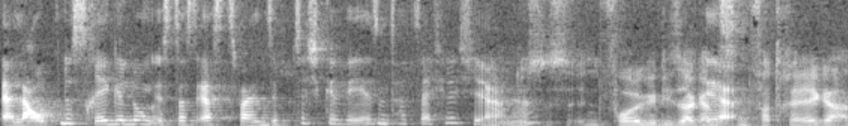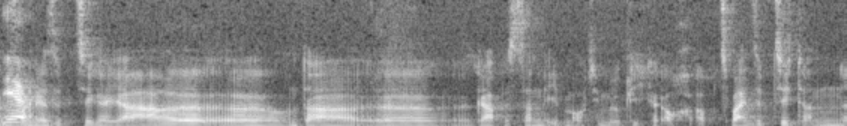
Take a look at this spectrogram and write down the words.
Erlaubnisregelung? Ist das erst 72 gewesen tatsächlich? Ja, ne? das ist infolge dieser ganzen ja. Verträge Anfang ja. der 70er Jahre. Äh, und da äh, gab es dann eben auch die Möglichkeit, auch ab 72 dann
